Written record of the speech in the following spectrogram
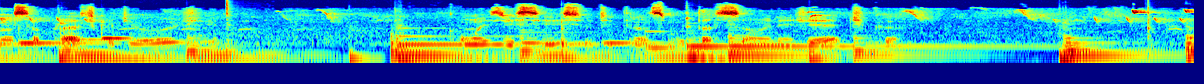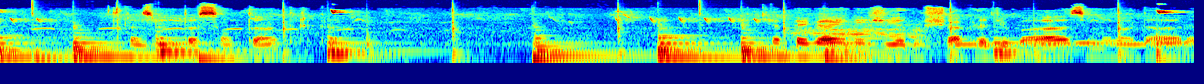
Nossa prática de hoje com um exercício de transmutação energética, transmutação tântrica, que é pegar a energia do chakra de base, Muladhara,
